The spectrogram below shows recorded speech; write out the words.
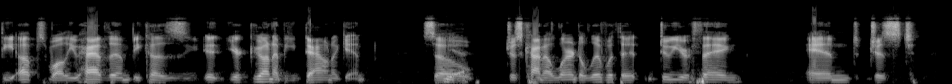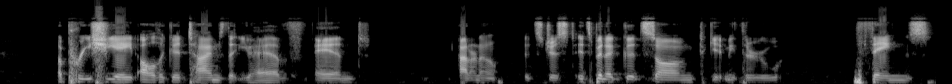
the ups while you have them because it, you're going to be down again. So Yeah. just kind of learn to live with it, do your thing, and just appreciate all the good times that you have. And I don't know. It's just, it's been a good song to get me through things.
